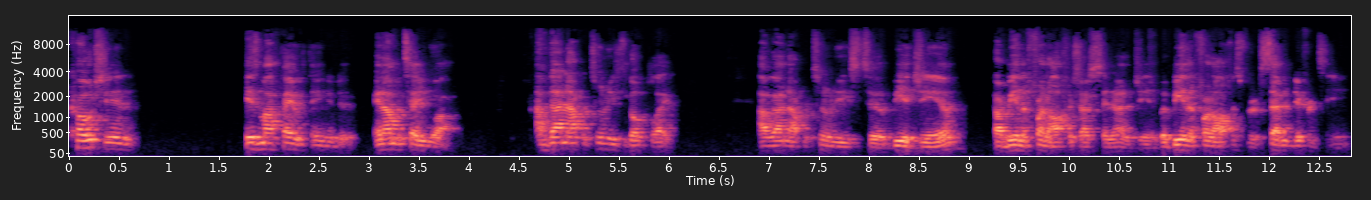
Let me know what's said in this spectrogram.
coaching is my favorite thing to do. And I'm gonna tell you why. I've gotten opportunities to go play. I've gotten opportunities to be a GM or be in the front office. I should say not a GM, but be in the front office for seven different teams.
